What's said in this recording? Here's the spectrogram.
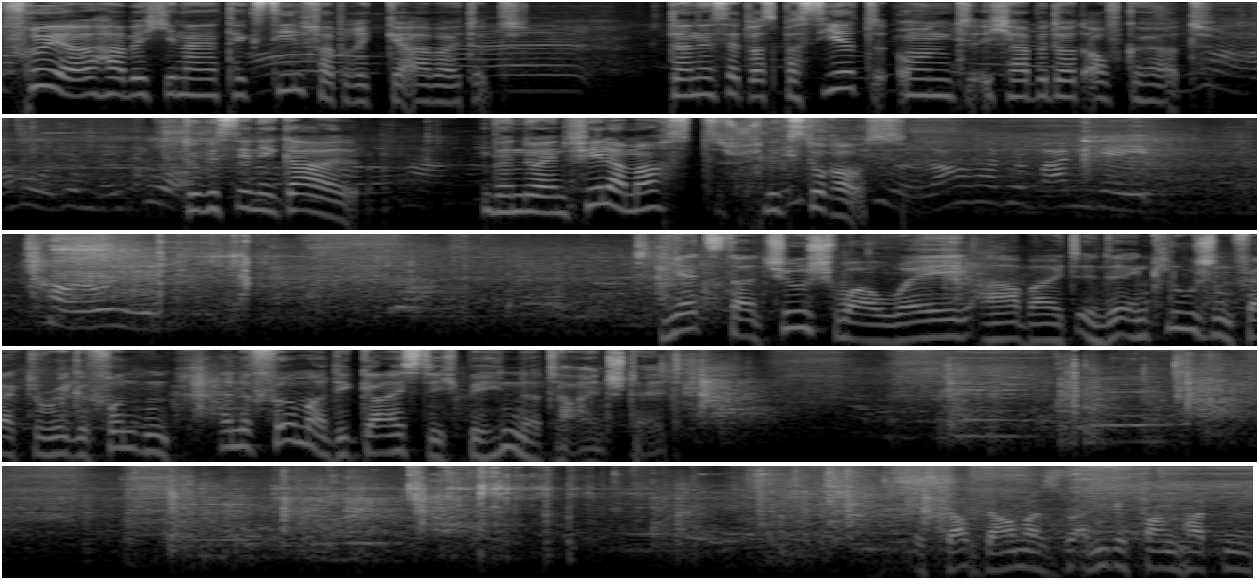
Früher habe ich in einer Textilfabrik gearbeitet. Dann ist etwas passiert und ich habe dort aufgehört. Du bist ihnen egal. Wenn du einen Fehler machst, fliegst du raus. Jetzt hat Chu Wei Arbeit in der Inclusion Factory gefunden, eine Firma, die geistig Behinderte einstellt. Es gab damals, als wir angefangen hatten,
